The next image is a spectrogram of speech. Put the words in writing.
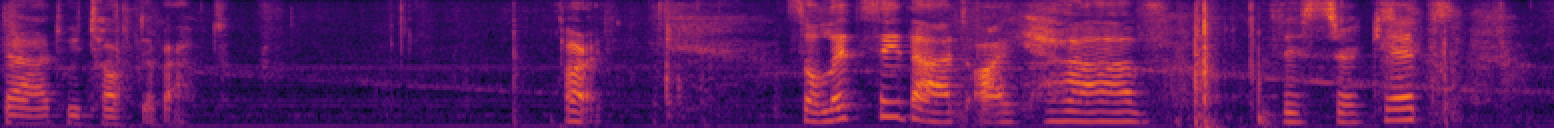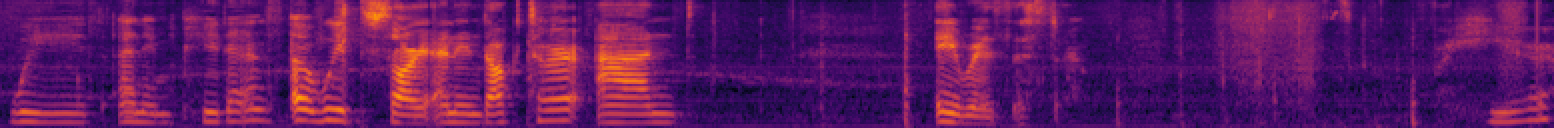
that we talked about. All right. So let's say that I have this circuit with an impedance, uh, with, sorry, an inductor and a resistor. Let's go over here.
